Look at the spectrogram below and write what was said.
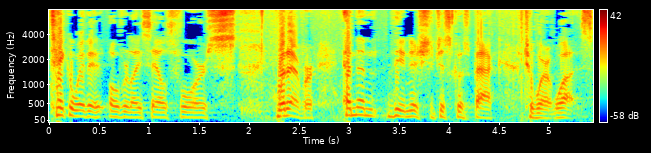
take away the overlay sales force, whatever, and then the initiative just goes back to where it was.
